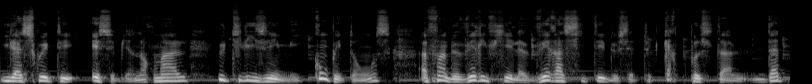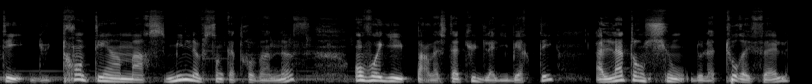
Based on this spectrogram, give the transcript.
il a souhaité, et c'est bien normal, utiliser mes compétences afin de vérifier la véracité de cette carte postale datée du 31 mars 1989, envoyée par la Statue de la Liberté à l'intention de la Tour Eiffel,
